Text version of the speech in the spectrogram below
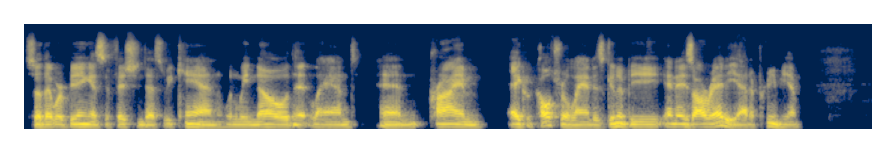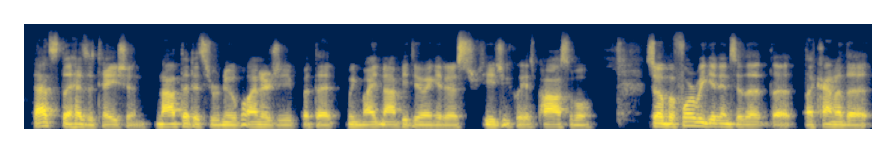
so that we're being as efficient as we can when we know that land and prime agricultural land is going to be and is already at a premium. That's the hesitation, not that it's renewable energy, but that we might not be doing it as strategically as possible. So before we get into the the, the kind of the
